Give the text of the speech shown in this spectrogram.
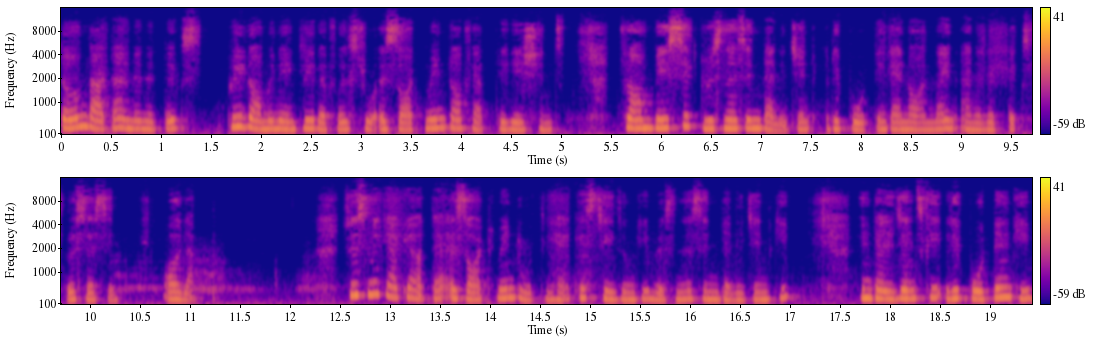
term data analytics predominantly refers to assortment of applications from basic business intelligence reporting and online analytics processing all up so so, इसमें क्या क्या होता है असॉटमेंट होती है किस चीज़ों की बिज़नेस इंटेलिजेंट की इंटेलिजेंस की रिपोर्टिंग की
